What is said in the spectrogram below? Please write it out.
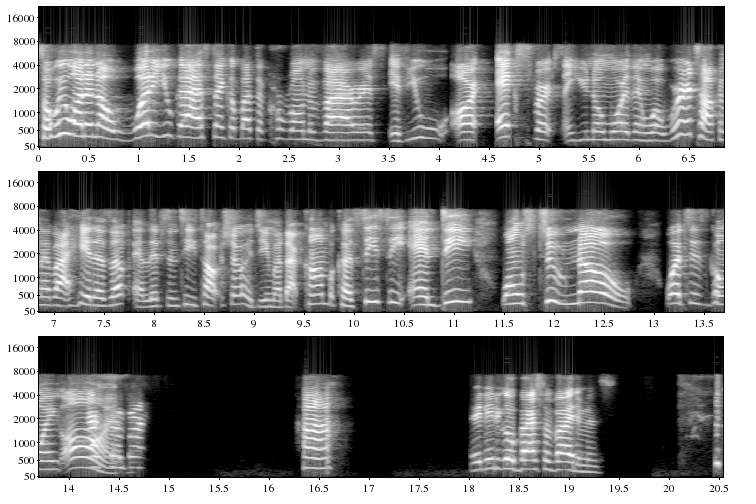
So we want to know what do you guys think about the coronavirus? If you are experts and you know more than what we're talking about, hit us up at lips and tea talk show at gmail.com because CC and D wants to know what is going on. Huh? They need to go buy some vitamins.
